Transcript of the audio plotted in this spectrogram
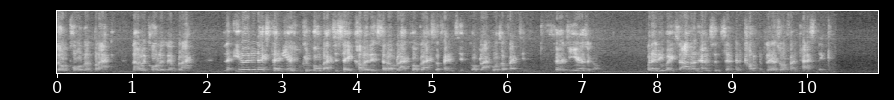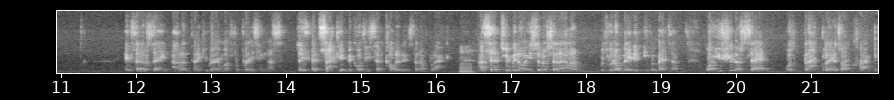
Don't call them black. Now we're calling them black you know, in the next 10 years, you could go back to say coloured instead of black, or black's offensive, or black was offensive 30 years ago. But anyway, so Alan Hansen said coloured players are fantastic. Instead of saying, Alan, thank you very much for praising us, they said sack him because he said coloured instead of black. Mm. I said to him, you know what you should have said, Alan? Which would have made it even better. What you should have said was black players are crap.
